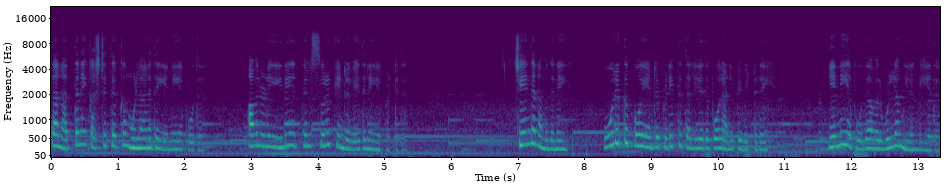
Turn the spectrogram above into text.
தான் அத்தனை கஷ்டத்திற்கும் உள்ளானதை எண்ணிய போது அவளுடைய இதயத்தில் சுருக்கென்ற வேதனை ஏற்பட்டது. சேந்தன் அமுதனை ஊருக்கு போய் என்று பிடித்து தள்ளியது போல் அனுப்பிவிட்டதை எண்ணிய போது அவள் உள்ளம் இறங்கியது.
